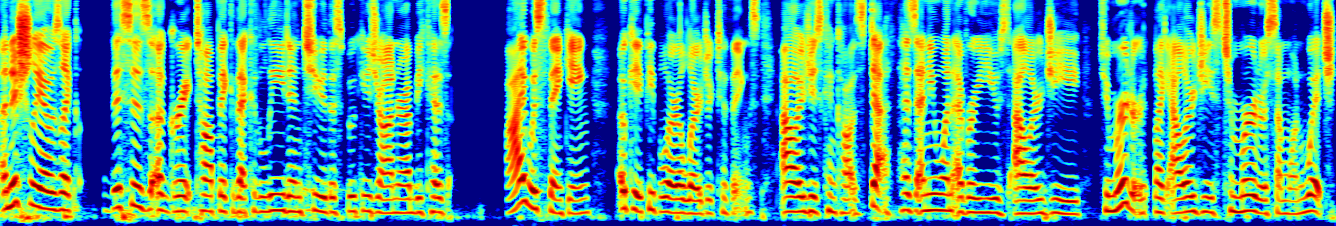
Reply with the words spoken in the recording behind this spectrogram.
initially I was like this is a great topic that could lead into the spooky genre because I was thinking, okay, people are allergic to things. Allergies can cause death. Has anyone ever used allergy to murder, like allergies to murder someone? Which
